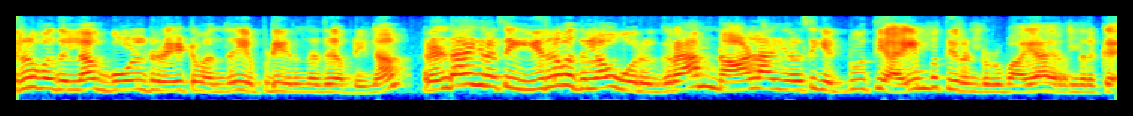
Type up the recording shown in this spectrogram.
இருபதுல கோல்டு ரேட் வந்து எப்படி இருந்தது அப்படின்னா ரெண்டாயிரத்தி இருபதுல ஒரு கிராம் நாலாயிரத்தி எட்நூத்தி ஐம்பத்தி ரெண்டு ரூபாயா இருந்திருக்கு.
